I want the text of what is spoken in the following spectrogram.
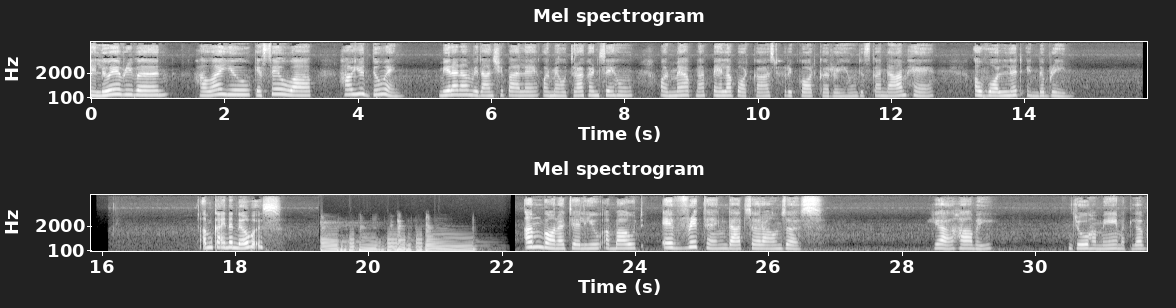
Hello everyone how are you कैसे हो आप? हाउ यू डूइंग मेरा नाम वेदांशी पाल है और मैं उत्तराखंड से हूँ और मैं अपना पहला पॉडकास्ट रिकॉर्ड कर रही हूँ जिसका नाम है a walnut in the brain I'm kinda nervous. I'm gonna tell you about everything that surrounds us. या हाँ भाई. जो हमें मतलब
